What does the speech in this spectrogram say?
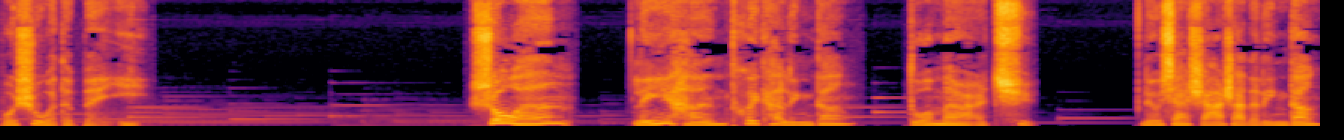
不是我的本意。说完，林一涵推开铃铛，夺门而去，留下傻傻的铃铛，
